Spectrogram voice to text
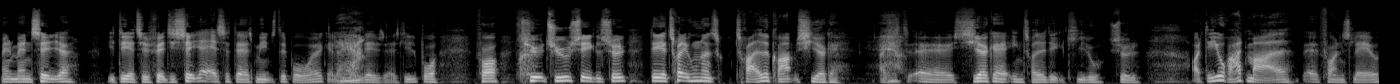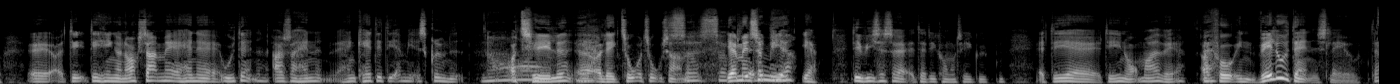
man, man sælger i det her tilfælde, de sælger altså deres mindste bror, ikke? Eller Ja. deres lillebror, for 20, 20 sekel sølv. Det er 330 gram cirka. Altså, øh, cirka en tredjedel kilo sølv. Og det er jo ret meget øh, for en slave. Øh, og det, det hænger nok sammen med, at han er uddannet. Altså, han, han kan det der med at skrive ned. Nå, og tælle ja. ja. og lægge to og to sammen. Så- så Jamen, giver så mere. Ja, det viser sig, at da de kommer til Ægypten, at det er, det er enormt meget værd at Ja. få en veluddannet slave. Der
